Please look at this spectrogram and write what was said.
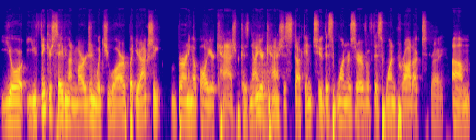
you're you think you're saving on margin which you are but you're actually burning up all your cash because now mm-hmm. your cash is stuck into this one reserve of this one product right. um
